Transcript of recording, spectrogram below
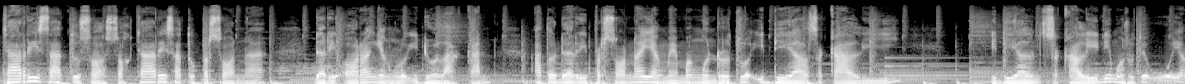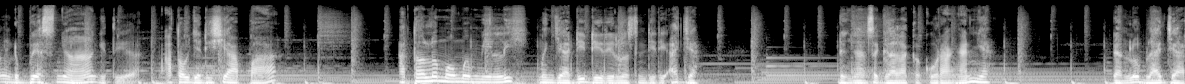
cari satu sosok, cari satu persona dari orang yang lo idolakan atau dari persona yang memang menurut lo ideal sekali. Ideal sekali ini maksudnya oh yang the bestnya gitu ya. Atau jadi siapa? Atau lo mau memilih menjadi diri lo sendiri aja dengan segala kekurangannya dan lo belajar.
